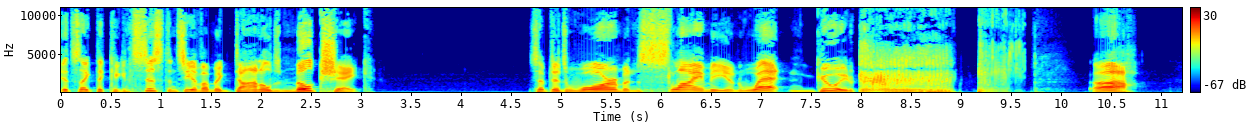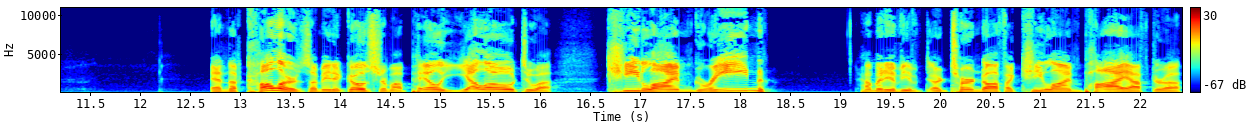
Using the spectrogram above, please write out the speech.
it's like the consistency of a McDonald's milkshake. Except it's warm and slimy and wet and gooey. Ah. And the colors, I mean, it goes from a pale yellow to a key lime green. How many of you are turned off a key lime pie after a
